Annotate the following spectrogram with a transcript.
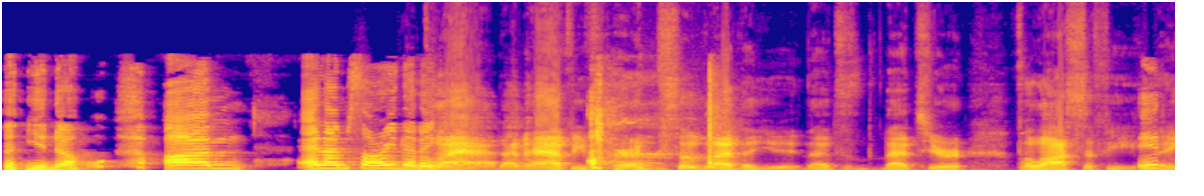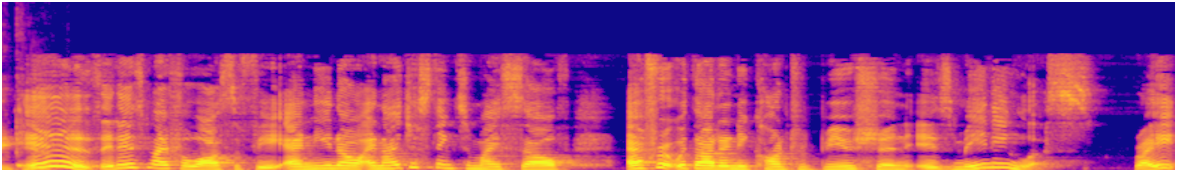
you know, um, and I'm sorry that I'm I. Glad I'm happy for. I'm so glad that you. That's that's your philosophy. It Thank you. is. It is my philosophy, and you know, and I just think to myself, effort without any contribution is meaningless, right?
